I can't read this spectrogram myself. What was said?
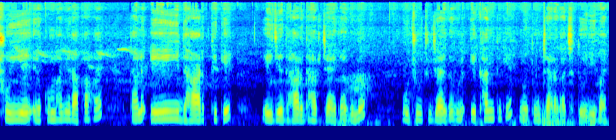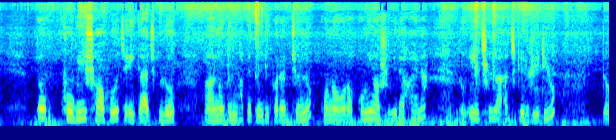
শুইয়ে এরকমভাবে রাখা হয়, তাহলে এই ধার থেকে, এই যে ধার ধার জায়গাগুলো, উঁচু উঁচু জায়গাগুলো, এখান থেকে নতুন চারা গাছ তৈরি হয়। তো খুবই সহজ এই গাছগুলো নতুনভাবে তৈরি করার জন্য, কোনো রকমই অসুবিধা হয় না। তো এই ছিল আজকের ভিডিও তো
